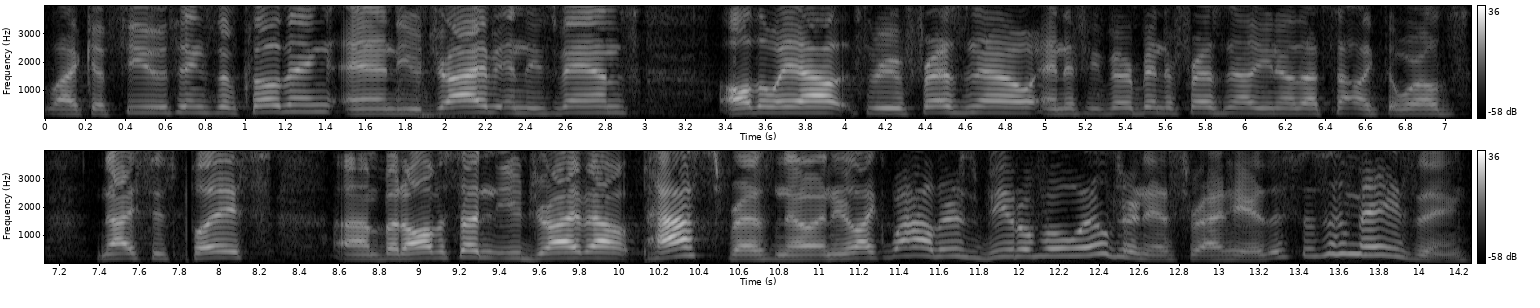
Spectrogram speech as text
like a few things of clothing, and you drive in these vans all the way out through Fresno. And if you've ever been to Fresno, you know that's not like the world's nicest place. Um, but all of a sudden, you drive out past Fresno, and you're like, wow, there's beautiful wilderness right here. This is amazing.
